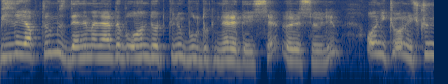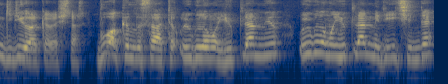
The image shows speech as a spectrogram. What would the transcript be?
Biz de yaptığımız denemelerde bu 14 günü bulduk neredeyse öyle söyleyeyim. 12-13 gün gidiyor arkadaşlar. Bu akıllı saate uygulama yüklenmiyor. Uygulama yüklenmediği için de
